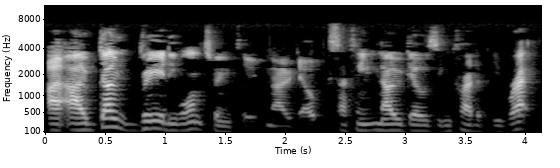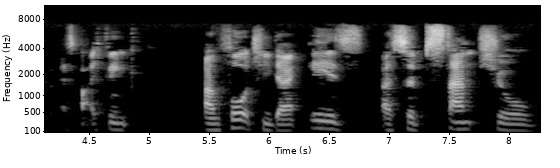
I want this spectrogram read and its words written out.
I, I don't really want to include no deal because I think no deal is incredibly reckless, but I think unfortunately there is a substantial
